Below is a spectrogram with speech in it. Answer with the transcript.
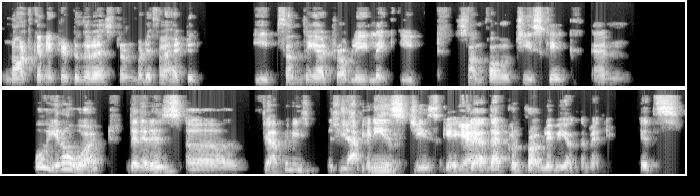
not connected to the restaurant, but if I had to eat something, I'd probably like eat some form of cheesecake. And oh, you know what? There is a Japanese cheesecake. Japanese sir. cheesecake. Yeah. Yeah. that could probably be on the menu. It's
